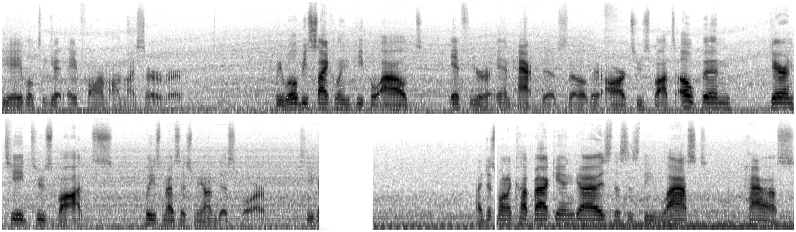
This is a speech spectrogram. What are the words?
be able to get a farm on my server. We will be cycling people out if you're inactive. So there are two spots open, guaranteed two spots. Please message me on Discord. See you guys. I just want to cut back in, guys. This is the last pass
